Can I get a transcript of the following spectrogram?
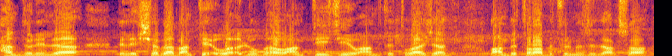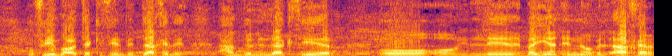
الحمد لله الشباب عم تقوى قلوبها وعم تيجي وعم تتواجد وعم بترابط في المسجد الأقصى وفي معتكفين بالداخل. الحمد لله كثير. واللي بين إنه بالآخر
